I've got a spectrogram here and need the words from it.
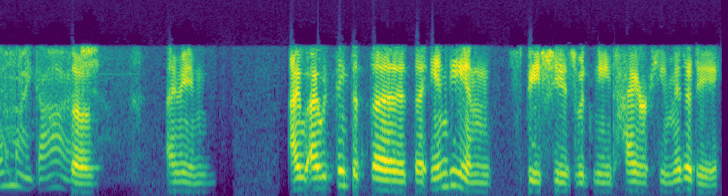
Oh my gosh. So, I mean, I I would think that the the Indian species would need higher humidity,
